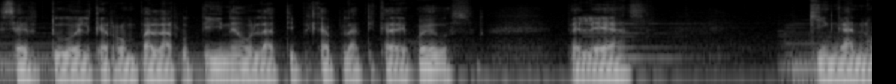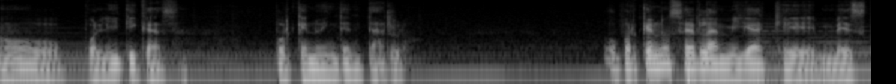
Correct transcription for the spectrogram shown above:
ser tú el que rompa la rutina o la típica plática de juegos, peleas, quién ganó o políticas. ¿Por qué no intentarlo? ¿O por qué no ser la amiga que ves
